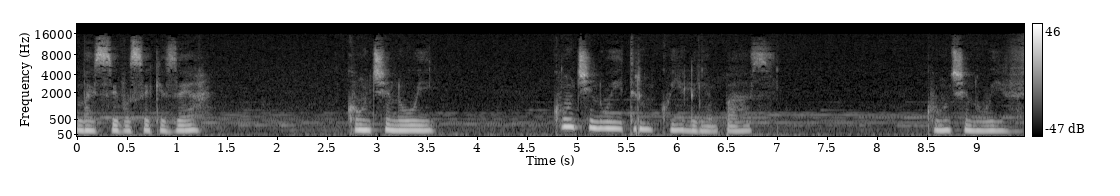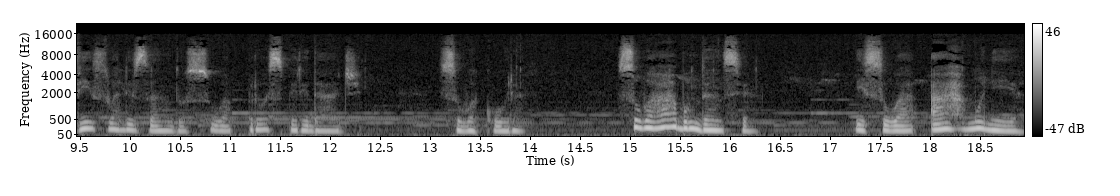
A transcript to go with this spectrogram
Mas se você quiser, continue, continue tranquilo e em paz. Continue visualizando sua prosperidade, sua cura, sua abundância e sua harmonia.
